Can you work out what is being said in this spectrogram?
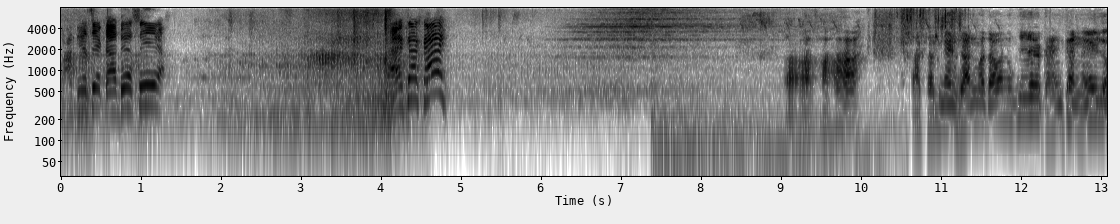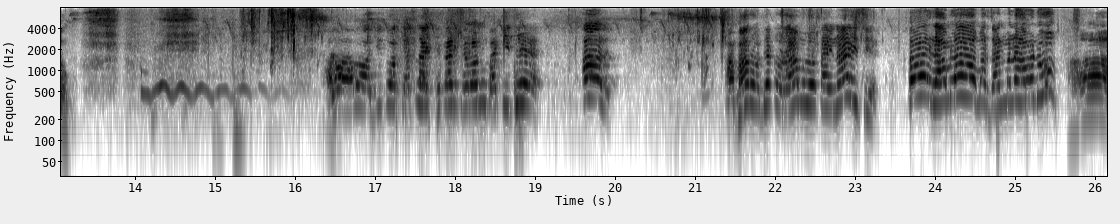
કાઢે છે કાઢે છે. આગા કાઢ. હા હા હા આ સગનાન જાનમાં જવાનું છે કાંઈ કાંઈ નહીં લઉં. હાલો હાલો હજી તો કેટલાય ઠેકાડી કહેવાનું બાકી છે. હાલ. આ મારો બેટો રામલો તાઈ નાય છે. ઓય રામલા માર જાનમાં ના આવવાનું? હા.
